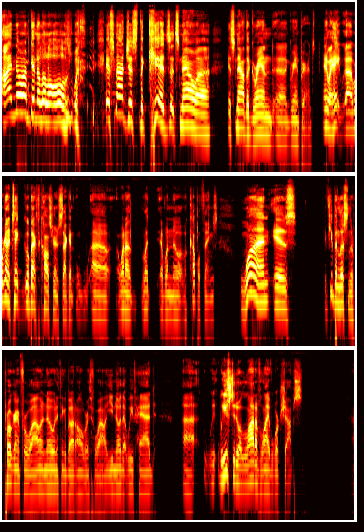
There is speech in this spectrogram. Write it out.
"I know I'm getting a little old. it's not just the kids; it's now." Uh, it's now the grand uh, grandparents. Anyway, hey, uh, we're going to take go back to calls here in a second. I want to let everyone know of a couple things. One is if you've been listening to the program for a while or know anything about Allworth for a while, you know that we've had, uh, we, we used to do a lot of live workshops. Uh,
